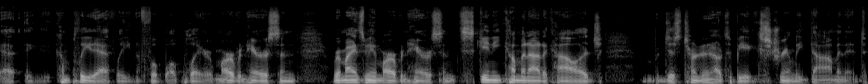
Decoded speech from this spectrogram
a complete athlete and a football player. Marvin Harrison reminds me of Marvin Harrison, skinny coming out of college, but just turning out to be extremely dominant.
